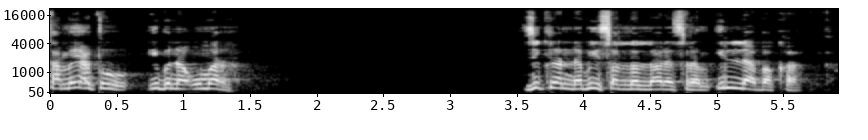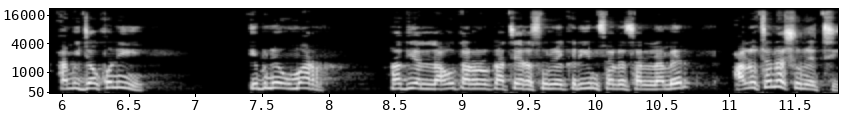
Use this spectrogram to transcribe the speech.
সামিয়াতু ইবনা উমর জিকরান নবী সাল্লাহ সাল্লাম ইল্লা বাকা। আমি যখনই ইবনে উমর রাজি আল্লাহ তালার কাছে রসুল করিম সাল্লাহ সাল্লামের আলোচনা শুনেছি,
